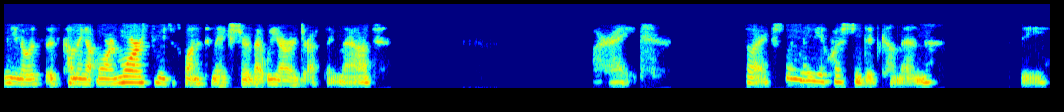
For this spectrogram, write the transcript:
you know, is, is coming up more and more. So we just wanted to make sure that we are addressing that. All right. So actually, maybe a question did come in. Let's see.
